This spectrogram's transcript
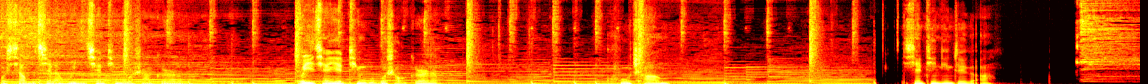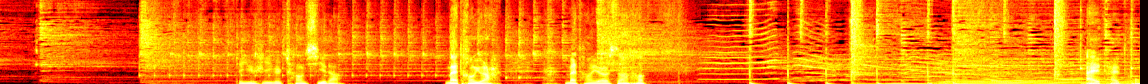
我想不起来，我以前听过啥歌了。我以前也听过不少歌呢。哭长，先听听这个啊。这又是一个唱戏的，卖汤圆 卖汤圆算了。爱太痛。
